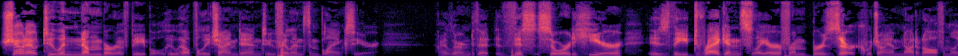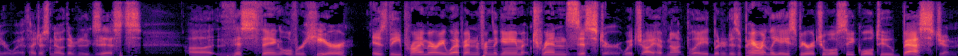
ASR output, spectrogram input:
Shout out to a number of people who helpfully chimed in to fill in some blanks here. I learned that this sword here is the Dragon Slayer from Berserk, which I am not at all familiar with. I just know that it exists. Uh, this thing over here is the primary weapon from the game Transistor, which I have not played, but it is apparently a spiritual sequel to Bastion,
